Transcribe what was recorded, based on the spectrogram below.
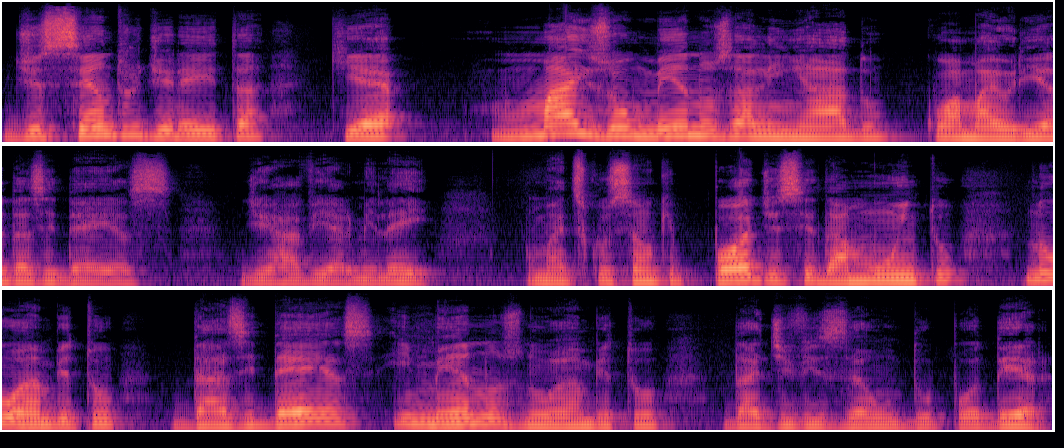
de centro-direita que é mais ou menos alinhado com a maioria das ideias de Javier Milei. Uma discussão que pode se dar muito no âmbito das ideias e menos no âmbito da divisão do poder.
